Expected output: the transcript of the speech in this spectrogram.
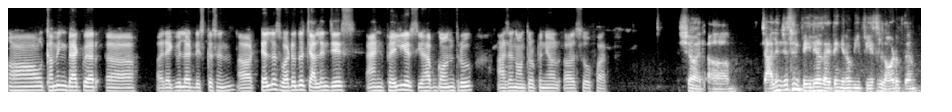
uh, coming back to our uh, regular discussion uh, tell us what are the challenges and failures you have gone through as an entrepreneur uh, so far Sure. Um, challenges and failures, I think, you know, we face a lot of them.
